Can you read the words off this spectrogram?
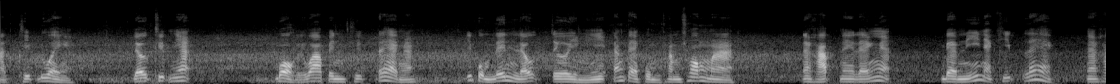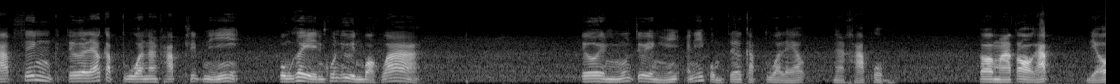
อัดคลิปด้วยไงแล้วคลิปเนี้ยบอกเลยว่าเป็นคลิปแรกนะที่ผมเล่นแล้วเจออย่างนี้ ตั้งแต่ผมทำช่องมา นะครับ ในแรงเนี่ยแบบนี้เนี่ยคลิปแรกนะครับ ซึ่งเจอแล้วกับตัวนะครับ คลิปนี้ผมเคยเห็นคนอื่นบอกว่า เจออย่างนู้นเจออย่างนี้ อันนี้ผมเจอกับตัวแล้วนะครับ ผม ก็มาต่อครับ เดี๋ยว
